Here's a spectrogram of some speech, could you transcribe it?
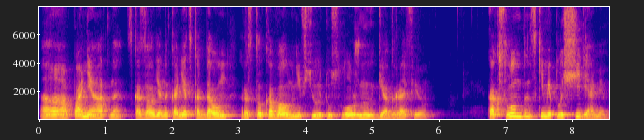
«А, понятно», – сказал я наконец, когда он растолковал мне всю эту сложную географию как с лондонскими площадями.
